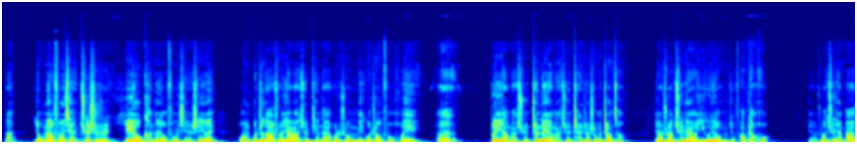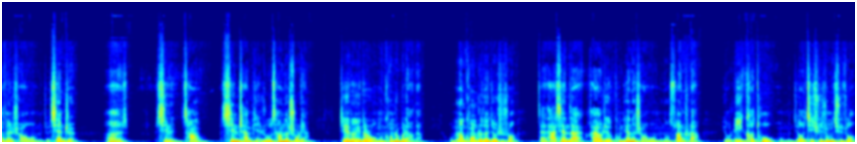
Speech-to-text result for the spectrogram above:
那有没有风险？确实也有可能有风险，是因为我们不知道说亚马逊平台或者说美国政府会呃对亚马逊针对亚马逊产生什么政策。比方说去年有一个月我们就发不了货，比方说去年八月份的时候我们就限制呃新仓新产品入仓的数量，这些东西都是我们控制不了的。我们能控制的就是说，在它现在还有这个空间的时候，我们能算出来有利可图，我们就继续这么去做。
